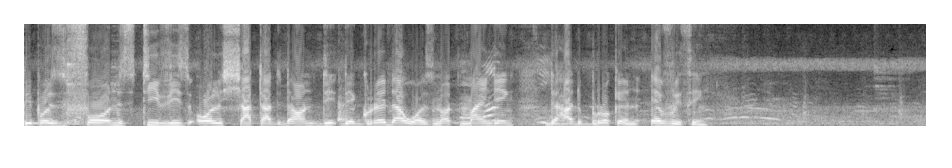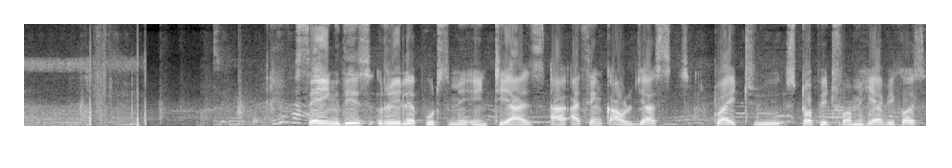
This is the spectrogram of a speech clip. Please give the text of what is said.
People's phones, TVs all shattered down. The, the grader was not minding. They had broken everything. Saying this really puts me in tears. I, I think I'll just try to stop it from here because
